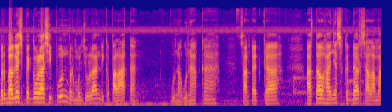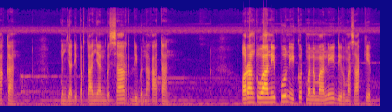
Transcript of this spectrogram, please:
Berbagai spekulasi pun bermunculan di kepala Atan. Guna-gunakah, santetkah, atau hanya sekedar salah makan? Menjadi pertanyaan besar di benak. Orang tua Ani pun ikut menemani di rumah sakit.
